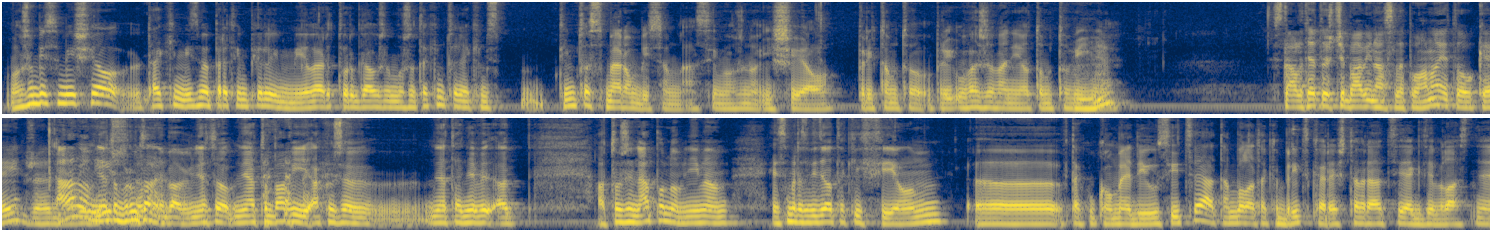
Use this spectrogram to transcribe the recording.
Možno by som išiel takým, my sme predtým pili Miller Turgau, že možno takýmto nejakým, týmto smerom by som asi možno išiel pri, tomto, pri uvažovaní o tomto víne. Mm-hmm. Stále ťa to ešte baví na slepo, áno? Je to OK? Že áno, mňa to brutálne baví. Mňa to, mňa to baví, akože mňa tá neve... A to, že naplno vnímam, ja som raz videl taký film, e, takú komédiu síce, a tam bola taká britská reštaurácia, kde vlastne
